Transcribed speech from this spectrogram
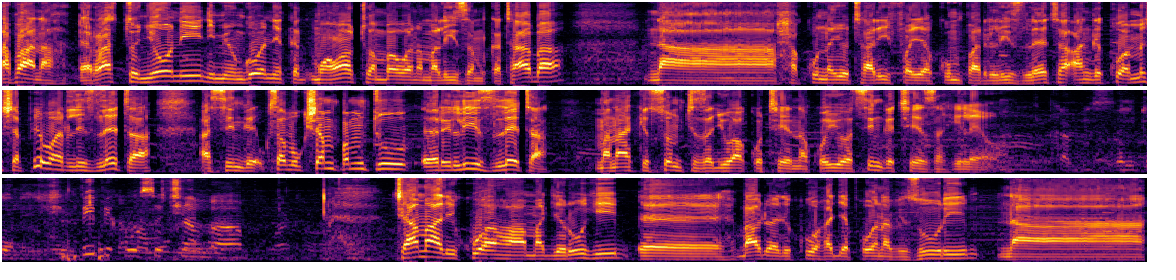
Hapana, Erasto Nyoni ni miongoni mwa watu ambao wanamaliza mkataba na hakuna hiyo taarifa ya kumpa release letter. Angekuwa ameshapewa release letter asinge, kwa sababu ukishampa mtu release letter maana yake sio mchezaji wako tena, kwa hiyo asingecheza hii leo. Vipi kuhusu Chama? Chama alikuwa majeruhi eh, bado alikuwa hajapona vizuri na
